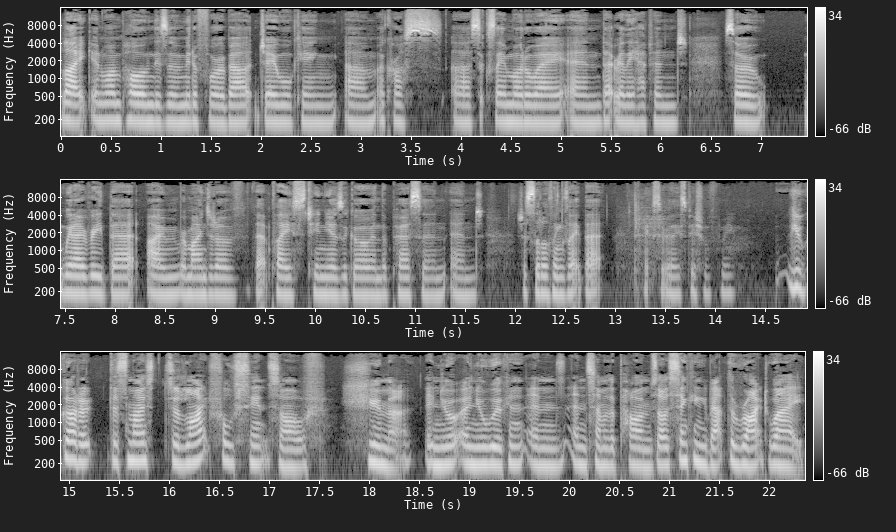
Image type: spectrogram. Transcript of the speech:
Like in one poem, there's a metaphor about jaywalking um, across a six lane motorway, and that really happened. So when I read that, I'm reminded of that place 10 years ago and the person, and just little things like that makes it really special for me. You've got a, this most delightful sense of humour in your in your work and in, some of the poems. I was thinking about the right way,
